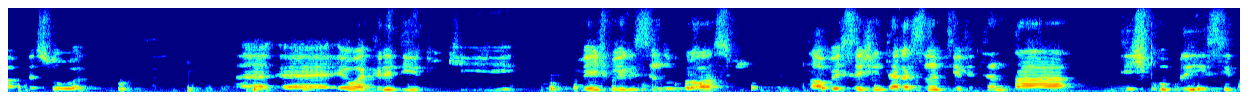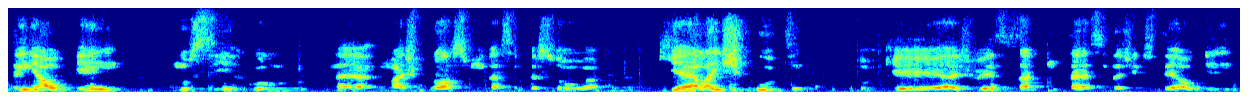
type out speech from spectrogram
à pessoa. É, é, eu acredito que, mesmo ele sendo próximo, talvez seja interessante ele tentar descobrir se tem alguém no círculo né, mais próximo dessa pessoa, que ela escute, porque às vezes acontece da gente ter alguém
